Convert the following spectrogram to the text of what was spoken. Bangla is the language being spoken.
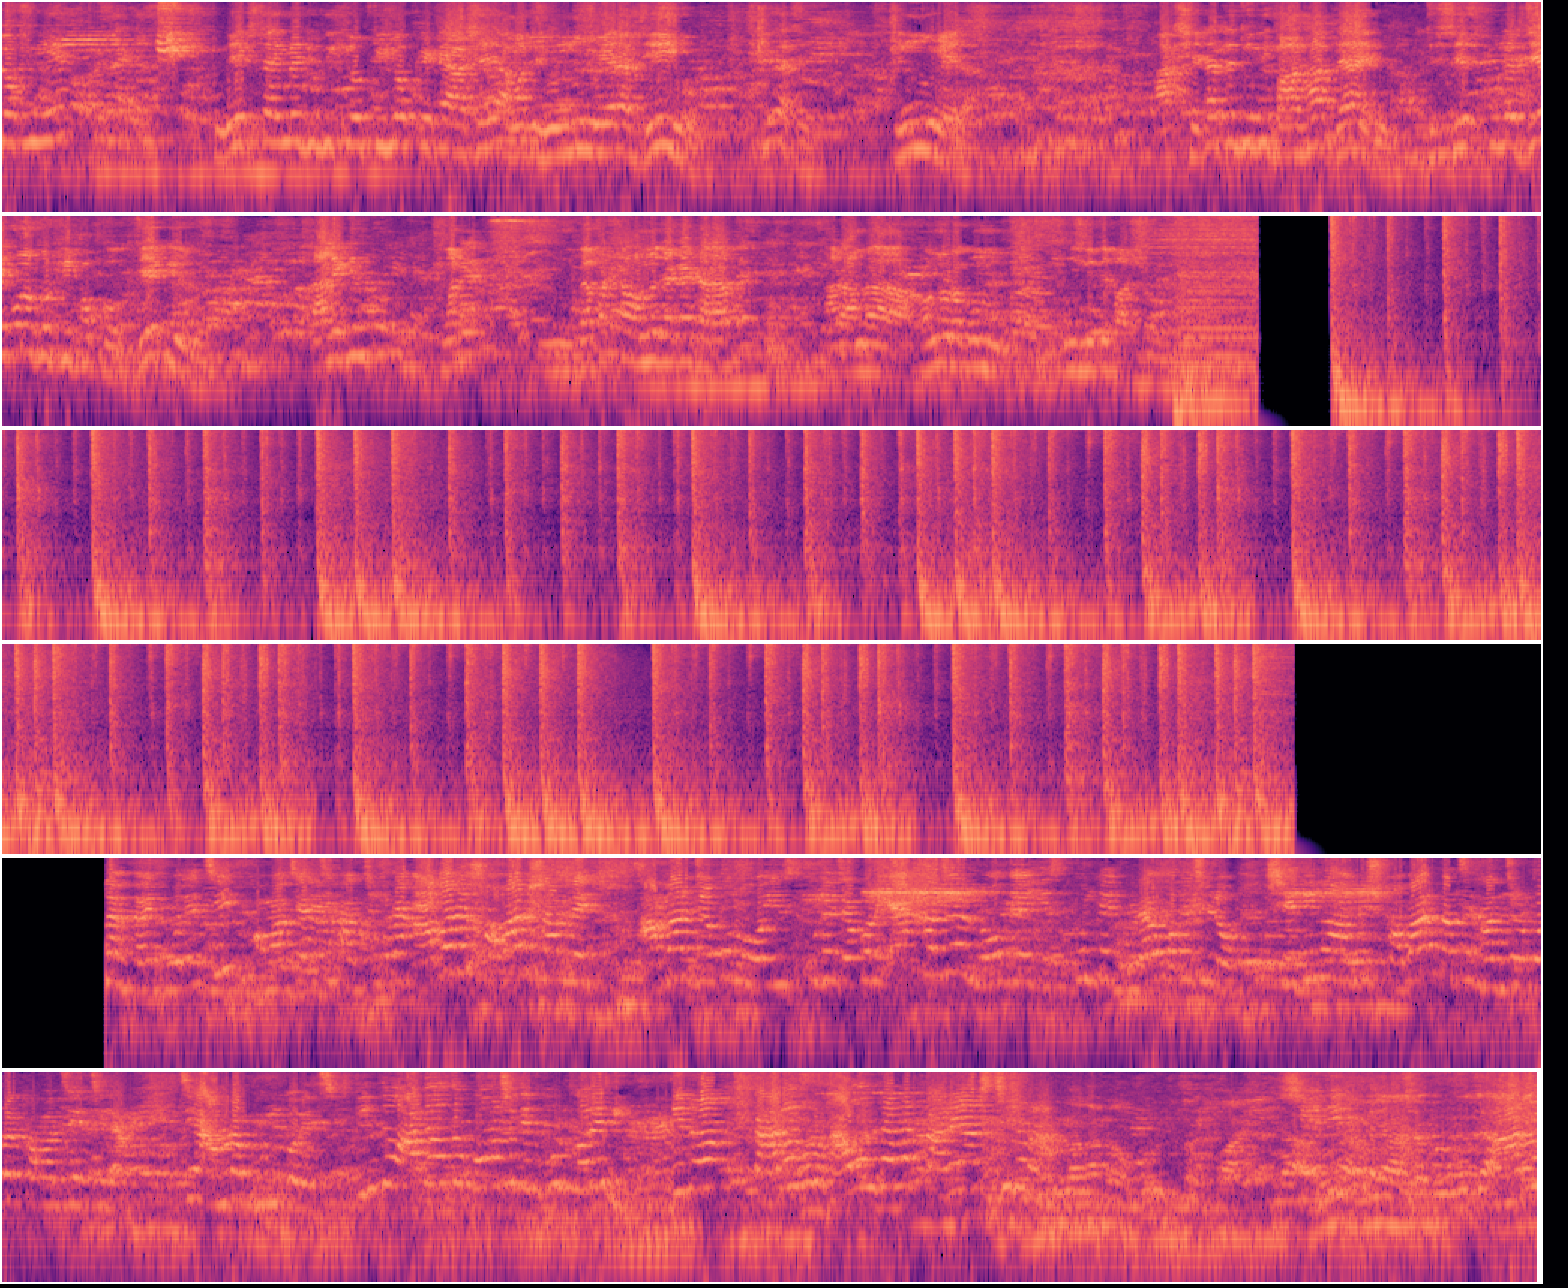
তিলক নিয়ে। নেক্সট টাইমে যদি কেউ তিলক কেটে আসে, আমাদের হিন্দু মেয়েরা যেই হোক, ঠিক আছে? হিন্দু মেয়েরা। আর সেটাতে যদি বাধা দেয় যে সে স্কুলের যে কোনো কর্তৃপক্ষ যে কেউ তাহলে কিন্তু মানে ব্যাপারটা অন্য জায়গায় দাঁড়াবে, আর আমরা অন্যরকম নিতে পারব। তাই বলেছি ক্ষমা চাইছি জোড়া আবারও সবার সামনে আমার যখন ওই স্কুলে যখন এক হাজার লোক এই স্কুলকে ঘেরাও করেছিল সেদিনও আমি সবার কাছে হাত জোর করে ক্ষমা চেয়েছিলাম যে আমরা ভুল করেছি। কিন্তু আদৌ তো কোনো সেদিন ভুল করিনি। কিন্তু কারও সাউন্ড আমার কানে আসছিল না। সেদিন আমি আরও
